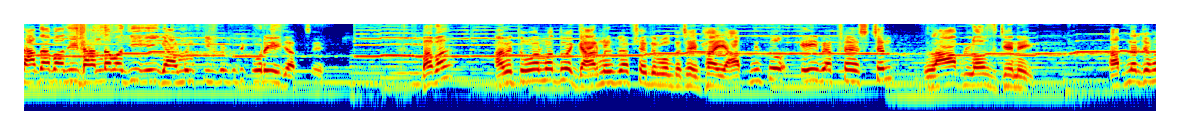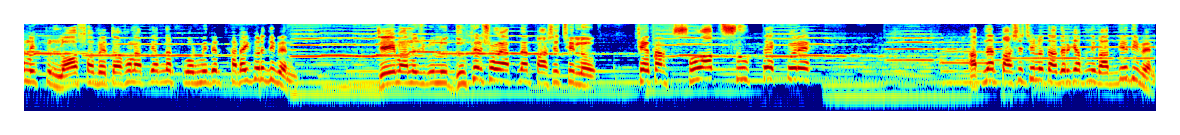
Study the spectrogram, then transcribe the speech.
চাঁদাবাজি, ধান্দাবাজি এই গার্মেন্টস শিল্পের প্রতি করেই যাচ্ছে। বাবা আমি তোমার মাধ্যমে গার্মেন্টস ব্যবসায়ীদের বলতে চাই, ভাই, আপনি তো এই ব্যবসায় এসছেন, লাভ লস জেনেই। আপনার যখন একটু লস হবে, তখন আপনি আপনার কর্মীদের ছাঁটাই করে দিবেন। যে মানুষগুলো দুঃখের সময় আপনার পাশে ছিল, সে তার সব সুখ ত্যাগ করে আপনার পাশে ছিল, তাদেরকে আপনি বাদ দিয়ে দিবেন।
